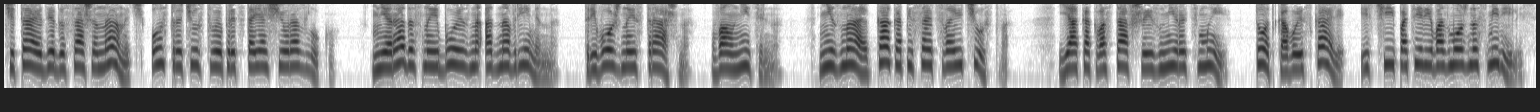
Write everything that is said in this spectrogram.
Читаю деда Саши на ночь, остро чувствуя предстоящую разлуку. Мне радостно и боязно одновременно, тревожно и страшно, волнительно. Не знаю, как описать свои чувства. Я как восставший из мира тьмы, тот, кого искали и с чьей потерей, возможно, смирились.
